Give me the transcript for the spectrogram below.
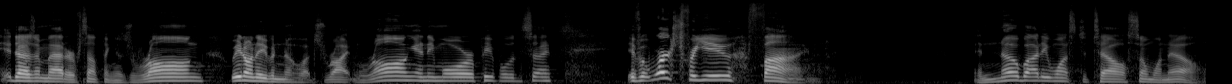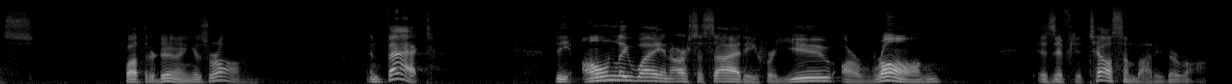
It doesn't matter if something is wrong. We don't even know what's right and wrong anymore, people would say. If it works for you, fine. And nobody wants to tell someone else what they're doing is wrong. In fact, the only way in our society where you are wrong is if you tell somebody they're wrong.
